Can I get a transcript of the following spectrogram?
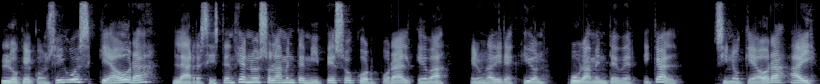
Lo que consigo es que ahora la resistencia no es solamente mi peso corporal que va en una dirección puramente vertical, sino que ahora hay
